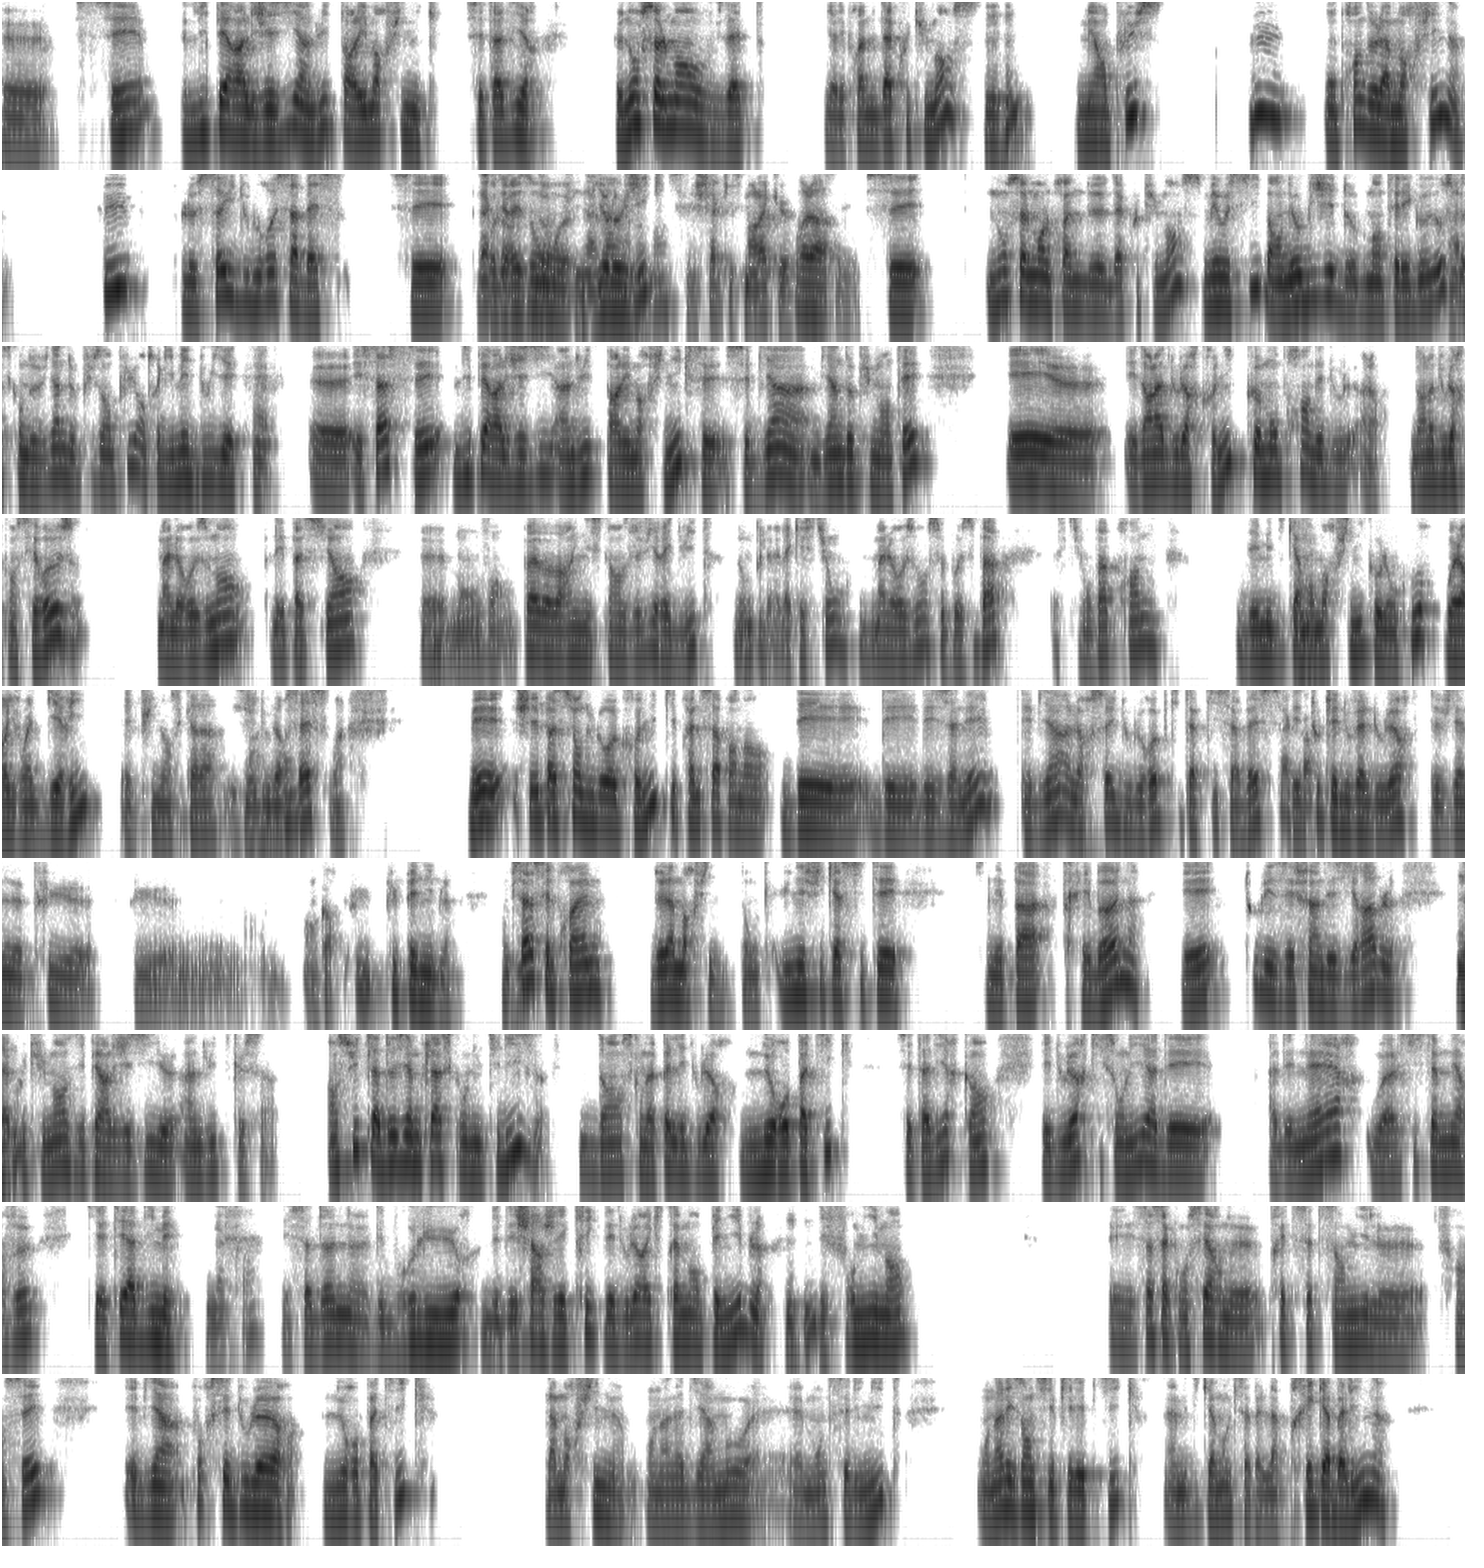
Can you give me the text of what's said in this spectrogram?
euh, c'est l'hyperalgésie induite par les morphiniques. C'est-à-dire que non seulement vous êtes, il y a les problèmes d'accoutumance, mmh mais en plus, plus on prend de la morphine, plus le seuil douloureux s'abaisse. C'est pour des raisons euh, biologiques. C'est le chat qui se mord la queue. Voilà, c'est non seulement le problème d'accoutumance, mais aussi bah, on est obligé d'augmenter les doses parce qu'on devient de plus en plus, entre guillemets, douillé. Euh, et ça, c'est l'hyperalgésie induite par les morphiniques, c'est bien, bien documenté. Et, euh, et, dans la douleur chronique, comme on prend des douleurs... Alors, dans la douleur cancéreuse, malheureusement, les patients euh, bon, on peut avoir une espérance de vie réduite. Donc la, question, malheureusement, ne se pose pas parce qu'ils ne vont pas prendre des médicaments morphiniques au long cours, ou alors ils vont être guéris, et puis dans ce cas-là, les douleurs cessent. Mais chez les patients douloureux chroniques qui prennent ça pendant des, des, années, eh bien, leur seuil douloureux petit à petit s'abaisse et toutes les nouvelles douleurs deviennent plus, plus, encore plus, plus pénibles. Donc ça, c'est le problème de la morphine. Donc une efficacité qui n'est pas très bonne et tous les effets indésirables mhm. d'accoutumance, d'hyperalgésie euh, induite que ça. Ensuite, la deuxième classe qu'on utilise dans ce qu'on appelle les douleurs neuropathiques, c'est-à-dire quand les douleurs qui sont liées à des, à des nerfs ou à le système nerveux qui a été abîmé. Et ça donne euh, des brûlures, des décharges électriques, des douleurs extrêmement pénibles, mhm. des fourmillements. Et ça, ça concerne près de 700 000 euh, Français. Eh bien, pour ces douleurs neuropathiques, la morphine, on en a dit un mot, elle montre ses limites. On a les antiépileptiques, un médicament qui s'appelle la prégabaline,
